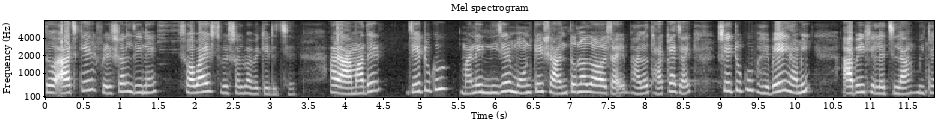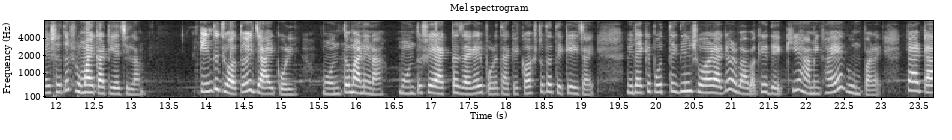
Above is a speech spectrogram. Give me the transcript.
তো আজকে স্পেশাল দিনে সবাই স্পেশালভাবে কেটেছে। আর আমাদের যেটুকু মানে নিজের মনকে সান্ত্বনা দেওয়া যায়, ভালো থাকা যায়, সেটুকু ভেবেই আমি আবির খেলেছিলাম, মিঠাইয়ের সাথে সময় কাটিয়েছিলাম। কিন্তু যতই যাই করি, মন তো মানে না। মন তো সেই একটা জায়গায় পড়ে থাকে কষ্ট তো থেকেই যায়। মেয়েটাকে প্রত্যেক দিন শোয়ার আগে ওর বাবাকে দেখিয়ে আমি খাইয়ে ঘুম পাড়ায়। টাটা।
